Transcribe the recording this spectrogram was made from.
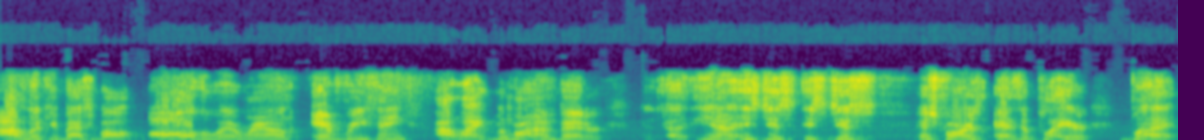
I look at basketball all the way around everything. I like LeBron better. Uh, you know, it's just it's just as far as as a player, but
